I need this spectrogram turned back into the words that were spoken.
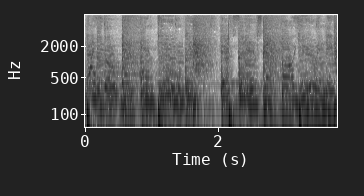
Now you go one and two and three. It's an instant for you and me.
